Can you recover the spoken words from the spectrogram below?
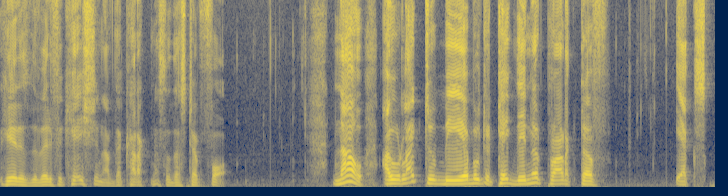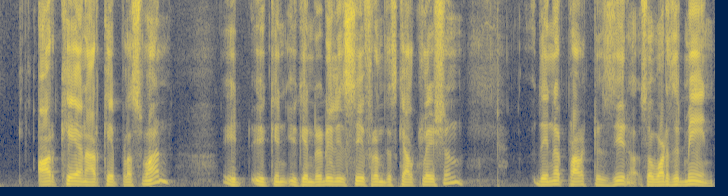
here is the verification of the correctness of the step 4. Now I would like to be able to take the inner product of x rk and rk plus 1 it you can you can readily see from this calculation the inner product is 0. So what does it mean?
